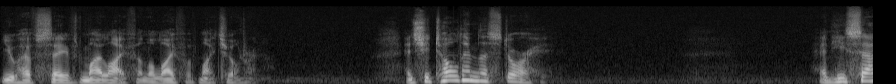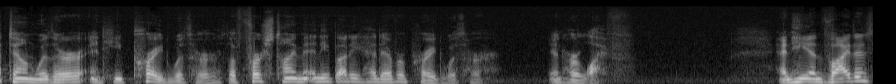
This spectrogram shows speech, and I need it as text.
You have saved my life and the life of my children. And she told him the story. And he sat down with her and he prayed with her the first time anybody had ever prayed with her in her life. And he invited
